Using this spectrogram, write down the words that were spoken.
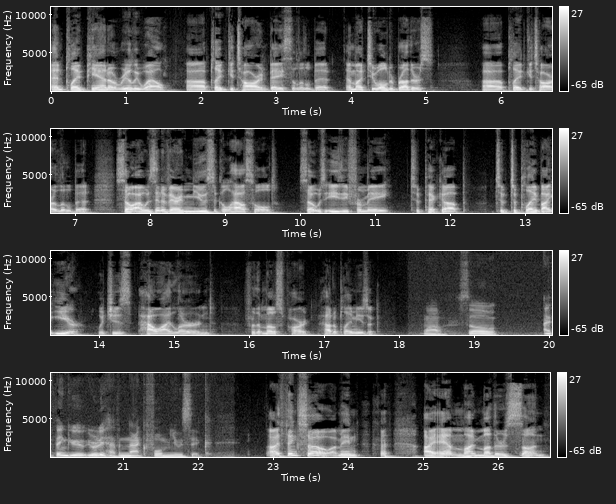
and played piano really well, uh, played guitar and bass a little bit, and my two older brothers uh, played guitar a little bit. So I was in a very musical household, so it was easy for me to pick up, to, to play by ear which is how I learned, for the most part, how to play music. Wow. So I think you really have a knack for music. I think so. I mean, I am my mother's son.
